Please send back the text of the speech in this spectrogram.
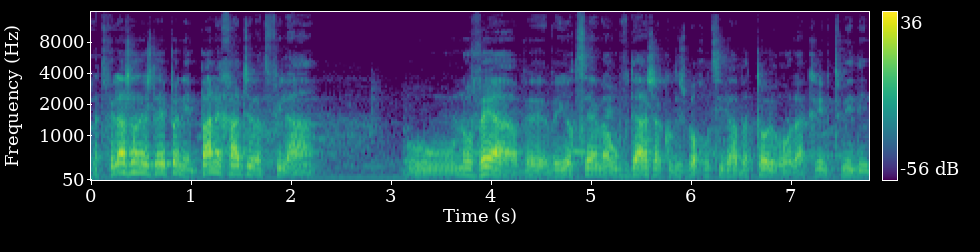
לתפילה שלנו יש שני פנים. פן אחד של התפילה הוא נובע ויוצא מהעובדה שהקדוש ברוך הוא ציווה בתוירו להקריב תמידים.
